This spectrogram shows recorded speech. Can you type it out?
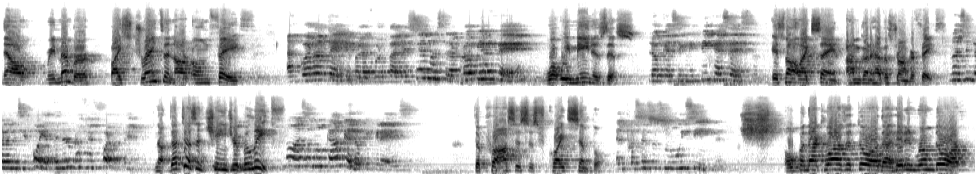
Now, remember, by strengthen our own faith, Acuérdate que para fortalecer nuestra propia fe, what we mean is this. lo que significa es esto. It's not like saying, I'm going to have a stronger faith. No es simplemente decir, voy a tener una fe fuerte. No, that doesn't change your belief. No, eso no cambia lo que crees. The process is quite simple. El proceso es muy simple. Shh, open that closet door, that hidden room door.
